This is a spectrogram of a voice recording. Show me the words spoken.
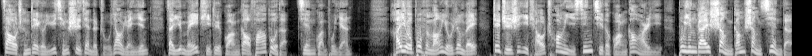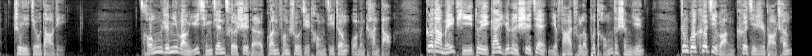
造成这个舆情事件的主要原因在于媒体对广告发布的监管不严。还有部分网友认为，这只是一条创意新奇的广告而已，不应该上纲上线的追究到底。从人民网舆情监测室的官方数据统计中，我们看到，各大媒体对该舆论事件也发出了不同的声音。中国科技网、科技日报称：“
